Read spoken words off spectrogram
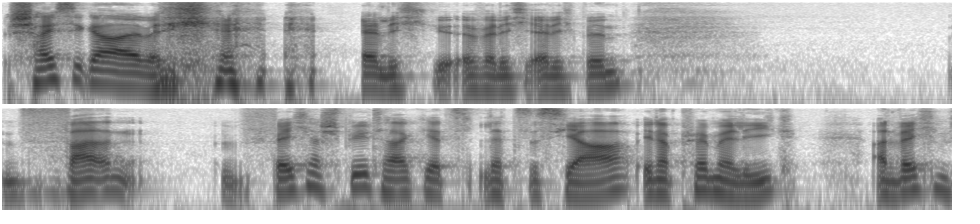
scheißegal, wenn ich ehrlich, wenn ich ehrlich bin. Wann, welcher Spieltag jetzt letztes Jahr in der Premier League, an welchem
